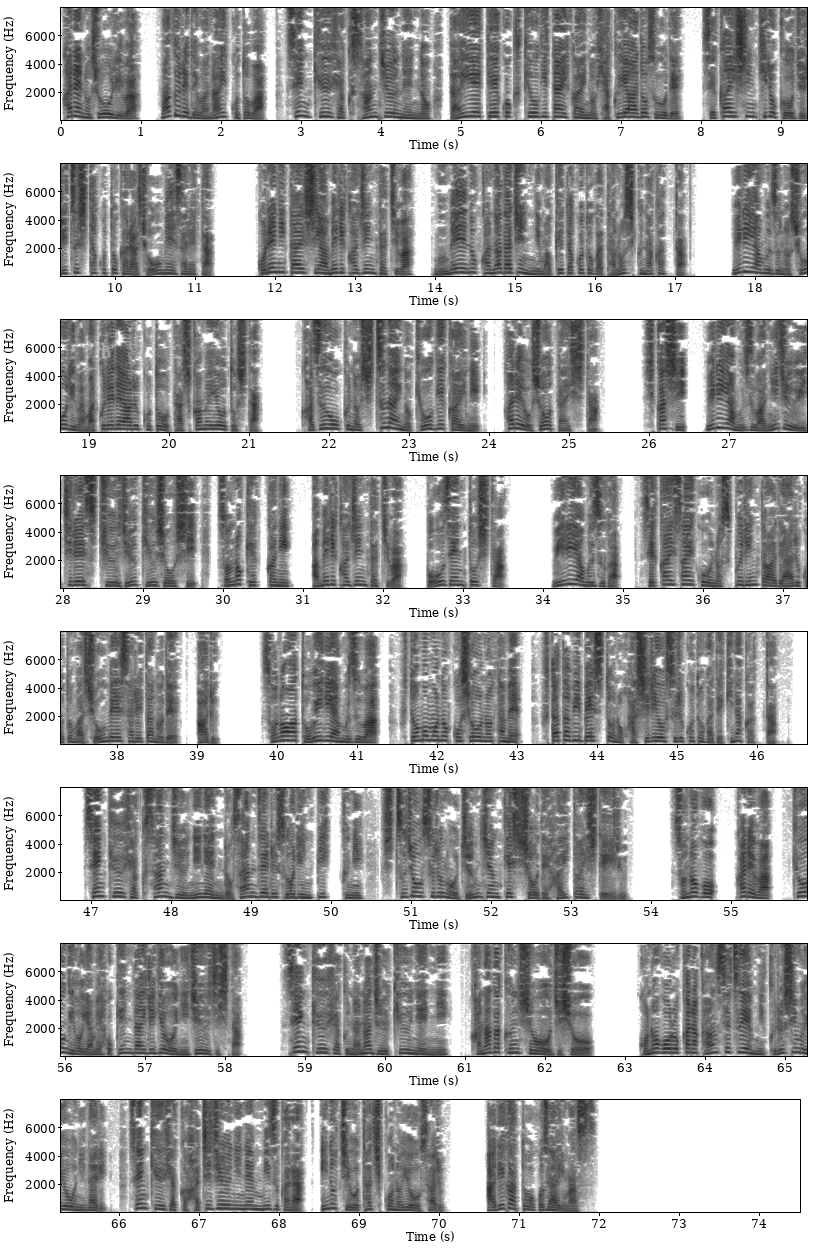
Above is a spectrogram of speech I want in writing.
彼の勝利は、まぐれではないことは、1930年の大英帝国競技大会の100ヤード走で世界新記録を樹立したことから証明された。これに対しアメリカ人たちは無名のカナダ人に負けたことが楽しくなかった。ウィリアムズの勝利はまくれであることを確かめようとした。数多くの室内の競技会に彼を招待した。しかし、ウィリアムズは21レース中19勝し、その結果にアメリカ人たちは呆然とした。ウィリアムズが世界最高のスプリンターであることが証明されたのである。その後ウィリアムズは太ももの故障のため再びベストの走りをすることができなかった。1932年ロサンゼルスオリンピックに出場するも準々決勝で敗退している。その後、彼は競技を辞め保険代理業に従事した。1979年にカナダ勲章を受章。この頃から関節炎に苦しむようになり、1982年自ら命を絶ち子の世を去る。ありがとうございます。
